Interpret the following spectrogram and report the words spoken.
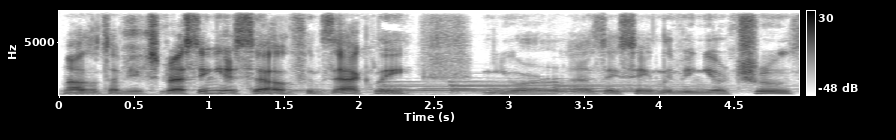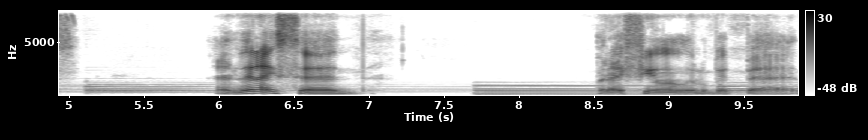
Mazel tov. You're expressing yourself exactly. You're, as they say, living your truth. And then I said, But I feel a little bit bad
